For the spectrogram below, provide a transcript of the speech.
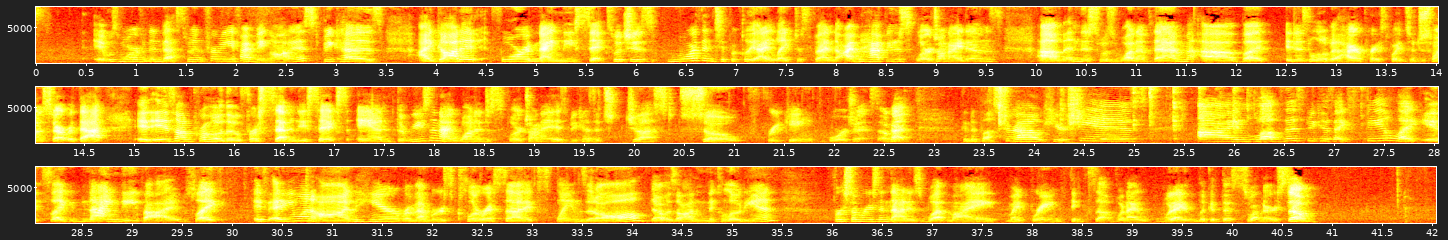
it was more of an investment for me if I'm being honest because I got it for 96 which is more than typically I like to spend. I'm happy to splurge on items um, and this was one of them uh, but it is a little bit higher price point so just want to start with that. It is on promo though for 76 and the reason I wanted to splurge on it is because it's just so freaking gorgeous. Okay, gonna bust her out. Here she is. I love this because I feel like it's like 90 vibes. Like if anyone on here remembers Clarissa Explains It All, that was on Nickelodeon. For some reason, that is what my my brain thinks of when I when I look at this sweater. So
